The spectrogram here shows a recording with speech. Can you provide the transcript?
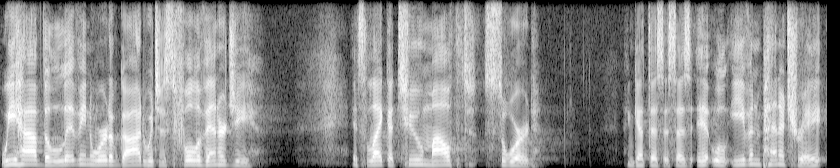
We have the living Word of God, which is full of energy. It's like a two mouthed sword. And get this it says, it will even penetrate,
